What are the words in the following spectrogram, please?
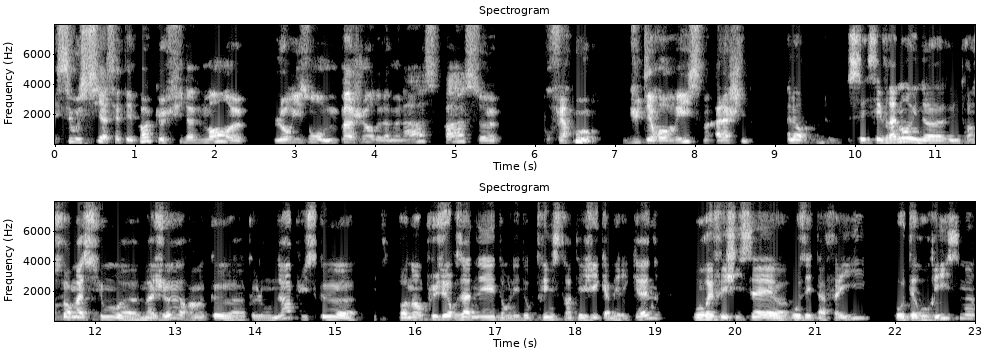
c'est aussi à cette époque que finalement l'horizon majeur de la menace passe, pour faire court, du terrorisme à la Chine Alors, c'est vraiment une, transformation majeure hein, que, l'on a, puisque pendant plusieurs années dans les doctrines stratégiques américaines, on réfléchissait aux États faillis, au terrorisme,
